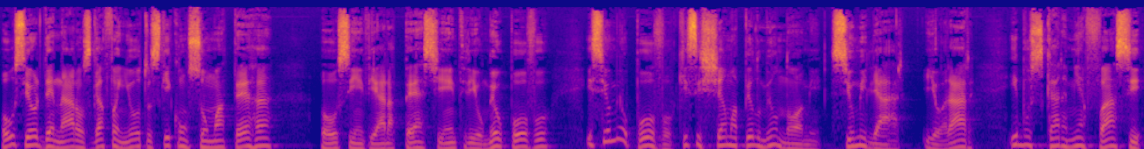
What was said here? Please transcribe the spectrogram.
ou se ordenar aos gafanhotos que consumam a terra, ou se enviar a peste entre o meu povo, e se o meu povo, que se chama pelo meu nome, se humilhar e orar, e buscar a minha face,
